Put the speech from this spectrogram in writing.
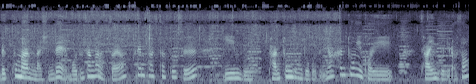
매콤한 맛인데 뭐든 상관없어요. 크림 파스타 소스 2인분 반 통 정도거든요. 한 통이 거의 4인분이라서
